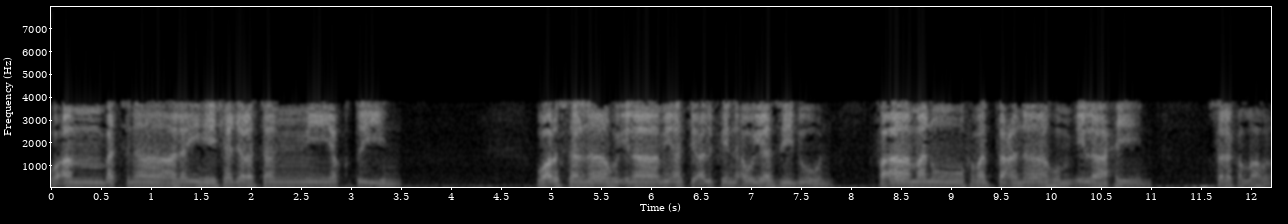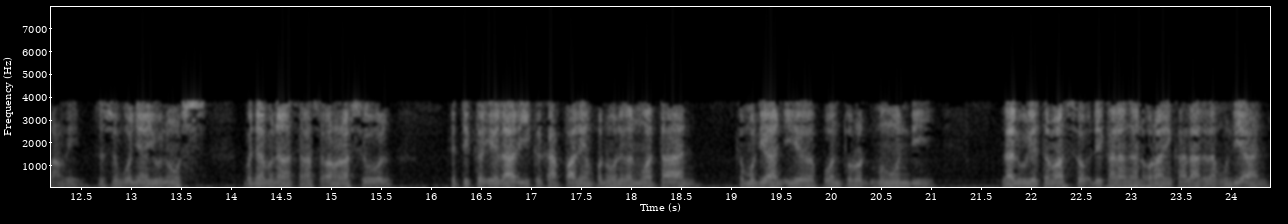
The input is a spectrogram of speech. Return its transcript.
وأنبتنا عليه شجرة من يقطين. وأرسلناه إلى مئة ألف أو يزيدون fa'amanu famatta'nahum ila hin sadaqallahu alazim sesungguhnya Yunus benar-benar salah seorang rasul ketika ia lari ke kapal yang penuh dengan muatan kemudian ia pun turut mengundi lalu dia termasuk di kalangan orang yang kalah dalam undian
